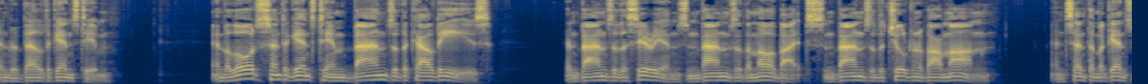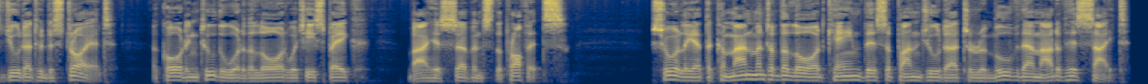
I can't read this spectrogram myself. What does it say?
and rebelled against him. And the Lord sent against him bands of the Chaldees, and bands of the Syrians, and bands of the Moabites, and bands of the children of Ammon, and sent them against Judah to destroy it, according to the word of the Lord which he spake by his servants the prophets. Surely at the commandment of the Lord came this upon Judah to remove them out of his sight,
